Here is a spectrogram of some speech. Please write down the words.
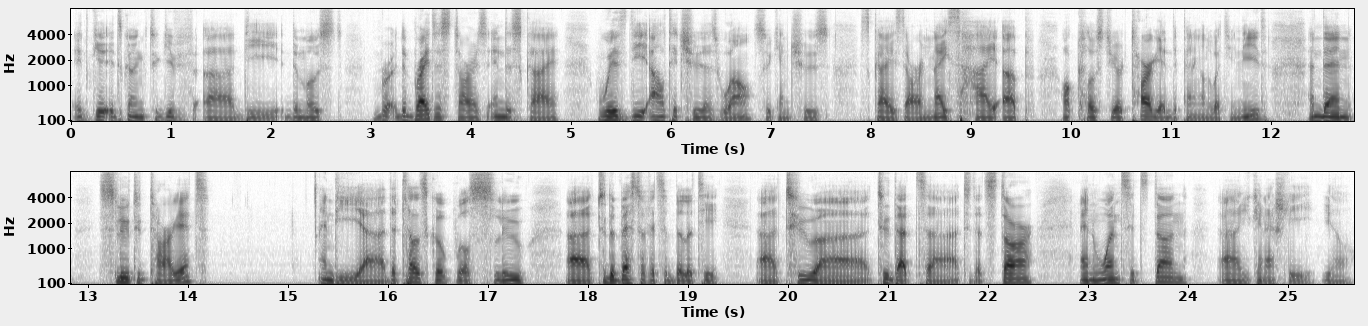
it it's going to give uh, the the most br the brightest stars in the sky with the altitude as well. So you can choose skies that are nice high up or close to your target depending on what you need. And then slew to target. And the uh, the telescope will slew uh, to the best of its ability uh, to uh, to that uh, to that star. And once it's done uh, you can actually you know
